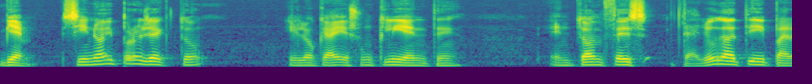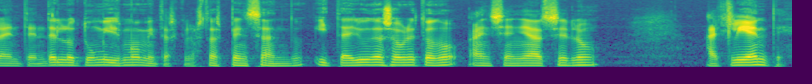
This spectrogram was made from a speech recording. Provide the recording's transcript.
Bien, si no hay proyecto, y lo que hay es un cliente, entonces te ayuda a ti para entenderlo tú mismo mientras que lo estás pensando y te ayuda sobre todo a enseñárselo al cliente.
